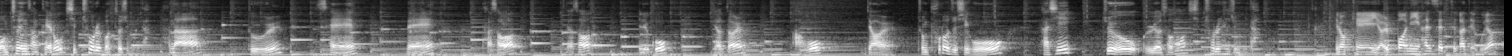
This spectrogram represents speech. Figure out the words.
멈춰 있는 상태로 10초를 버텨줍니다. 하나, 둘, 셋, 넷, 다섯, 여섯, 일곱, 여덟, 아홉, 열. 좀 풀어주시고 다시 쭉 올려서서 10초를 해줍니다. 이렇게 10번이 한 세트가 되고요.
